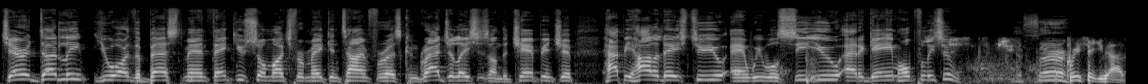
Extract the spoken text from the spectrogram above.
Jared Dudley, you are the best, man. Thank you so much for making time for us. Congratulations on the championship. Happy holidays to you, and we will see you at a game hopefully soon. Yes, sir. Appreciate you guys.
